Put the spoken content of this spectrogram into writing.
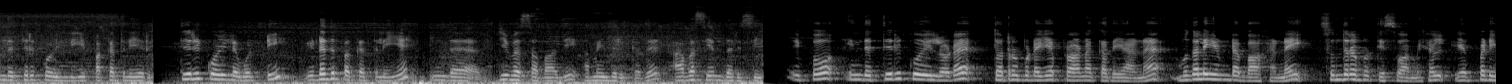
இந்த திருக்கோயிலேயே பக்கத்துலேயே இருக்கு. திருக்கோயிலை ஒட்டி இடது பக்கத்துலேயே இந்த ஜீவ சமாதி அமைந்திருக்குது. அவசியம் தரிசி. இப்போது இந்த திருக்கோயிலோட தொடர்புடைய புராண கதையான முதலையுண்ட பாகனை சுந்தரமூர்த்தி சுவாமிகள் எப்படி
